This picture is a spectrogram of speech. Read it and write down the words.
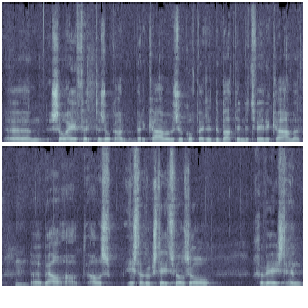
Ehm, zo heeft het dus ook aan- bij de Kamerbezoek of bij het debat in de Tweede Kamer. eh, bij al, al- alles is dat ook steeds wel zo geweest. En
